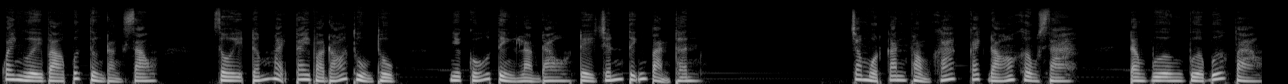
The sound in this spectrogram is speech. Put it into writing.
quay người vào bức tường đằng sau, rồi đấm mạnh tay vào đó thủng thụp như cố tình làm đau để chấn tĩnh bản thân. Trong một căn phòng khác cách đó không xa, Đăng Vương vừa bước vào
